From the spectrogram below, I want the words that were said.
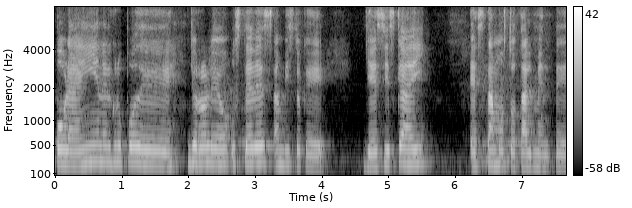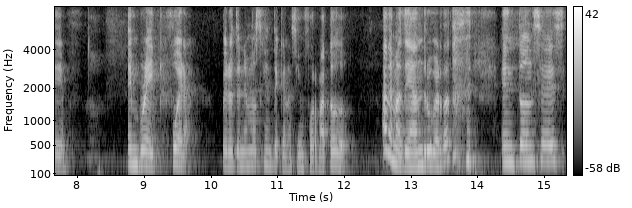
por ahí en el grupo de Yo Roleo, ustedes han visto que Jess y Sky estamos totalmente en break, fuera, pero tenemos gente que nos informa todo. Además de Andrew, ¿verdad? Entonces,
